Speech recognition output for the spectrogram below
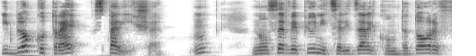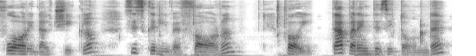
il blocco 3 sparisce. Mm? Non serve più inizializzare il contatore fuori dal ciclo. Si scrive for, poi tra parentesi tonde,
